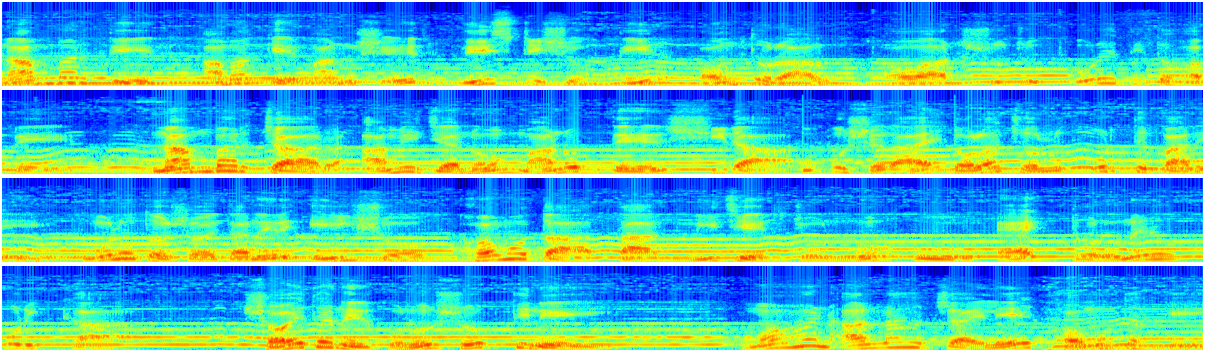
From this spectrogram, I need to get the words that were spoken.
নাম্বার তিন, আমাকে মানুষের দৃষ্টি শক্তির অন্তরাল হওয়ার সুযোগ করে দিতে হবে। নাম্বার চার, আমি যেন মানব দেহের শিরা উপসেরায় চলাচল করতে পারি। মূলত শয়তানের এই সব ক্ষমতা তার নিজের জন্য ও এক ধরনের পরীক্ষা। শয়তানের কোনো শক্তি নেই। মহান আল্লাহ চাইলে ক্ষমতাকে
